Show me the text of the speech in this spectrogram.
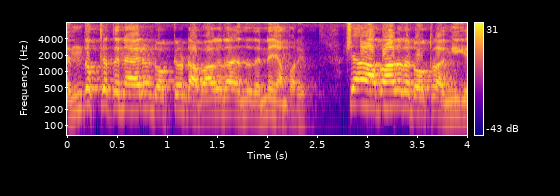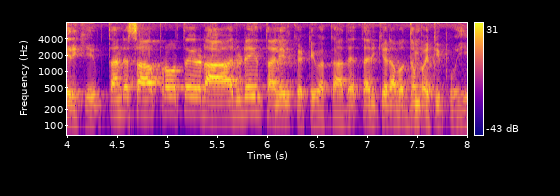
എന്തൊക്കെ തന്നെ ആയാലും ഡോക്ടറുടെ അപാകത എന്ന് തന്നെ ഞാൻ പറയും. പക്ഷേ ആ അപാകത ഡോക്ടർ അംഗീകരിക്കുകയും തന്റെ സഹപ്രവർത്തകരുടെ ആരുടെയും തലയിൽ കെട്ടിവെക്കാതെ തനിക്കൊരു അബദ്ധം പറ്റിപ്പോയി.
